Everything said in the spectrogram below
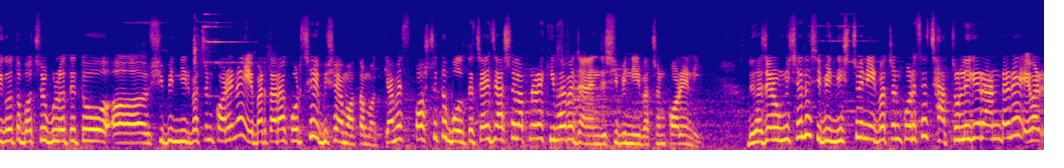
বিগত বছরগুলোতে তো শিবির নির্বাচন করে নাই, এবার তারা করছে এ বিষয়ে মতামত। কি আমি তো বলতে চাই যে আসলে আপনারা কীভাবে জানেন যে শিবির নির্বাচন করেনি? দু হাজার উনিশ সালে শিবির নিশ্চয়ই নির্বাচন করেছে ছাত্রলীগের আন্ডারে এবার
